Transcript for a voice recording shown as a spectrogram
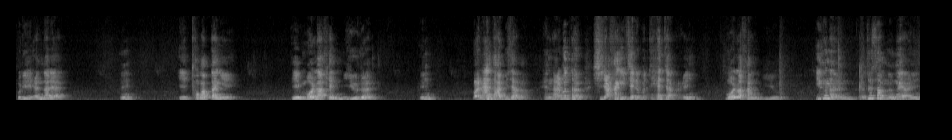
우리 옛날에 예? 이 통합당이 이 몰락한 이유는 이? 뻔한 답이잖아. 옛날부터 시작하기 전에부터 했잖아. 이? 몰락한 이유. 이거는 어쩔 수 없는 거야. 이?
